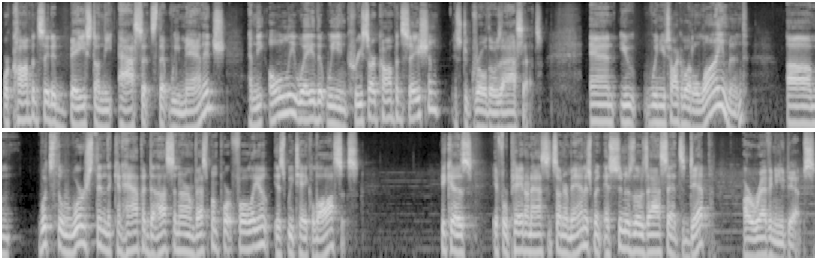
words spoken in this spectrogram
We're compensated based on the assets that we manage and the only way that we increase our compensation is to grow those assets. And you, when you talk about alignment, um, what's the worst thing that can happen to us in our investment portfolio is we take losses. Because if we're paid on assets under management, as soon as those assets dip, our revenue dips.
